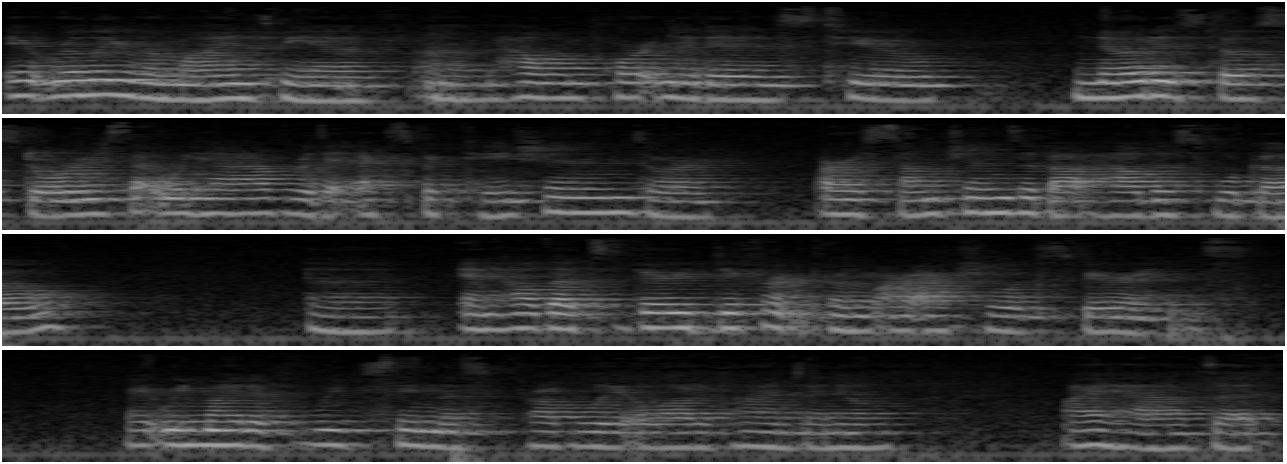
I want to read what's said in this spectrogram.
it really reminds me of um, how important it is to notice those stories that we have, or the expectations, or our assumptions about how this will go, uh, and how that's very different from our actual experience. Right? We might have we've seen this probably a lot of times. I know I have that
